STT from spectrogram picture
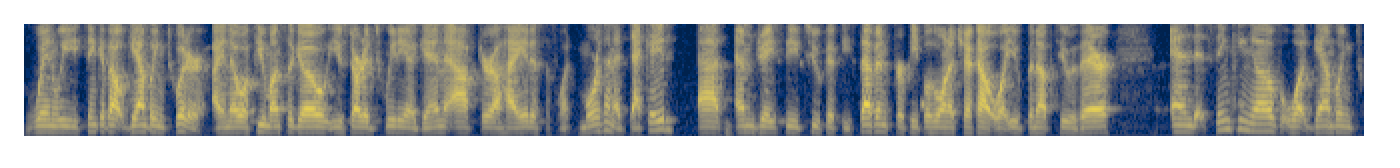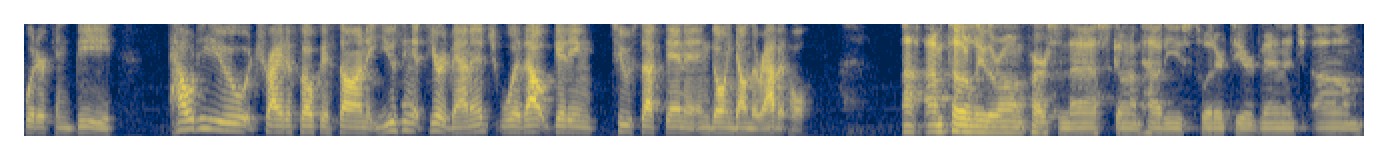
when we think about gambling Twitter. I know a few months ago you started tweeting again after a hiatus of what, more than a decade at MJC257 for people who want to check out what you've been up to there and thinking of what gambling Twitter can be, how do you try to focus on using it to your advantage without getting too sucked in and going down the rabbit hole? I'm totally the wrong person to ask on how to use Twitter to your advantage. Um,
